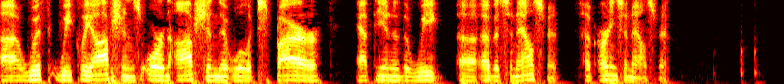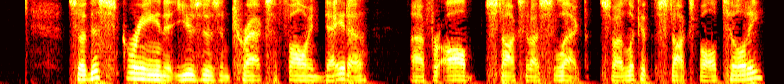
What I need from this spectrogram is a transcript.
uh, with weekly options or an option that will expire at the end of the week uh, of its announcement, of earnings announcement. So this screen, it uses and tracks the following data uh, for all stocks that I select. So I look at the stock's volatility.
